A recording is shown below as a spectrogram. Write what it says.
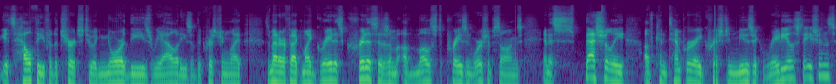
it's healthy for the church to ignore these realities of the Christian life. As a matter of fact, my greatest criticism of most praise and worship songs, and especially of contemporary Christian music radio stations,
